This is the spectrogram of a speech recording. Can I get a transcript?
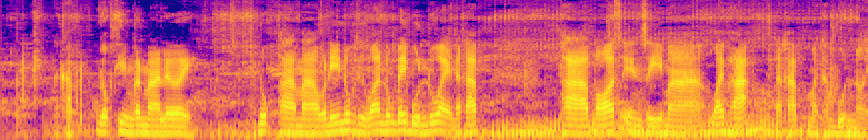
ๆนะครับ ยกทีมกันมาเลย นุกพามาวันนี้นุกถือว่านุกได้บุญด้วยนะครับ พาบอส NC มาไหว้พระนะครับ มาทำบุญหน่อย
